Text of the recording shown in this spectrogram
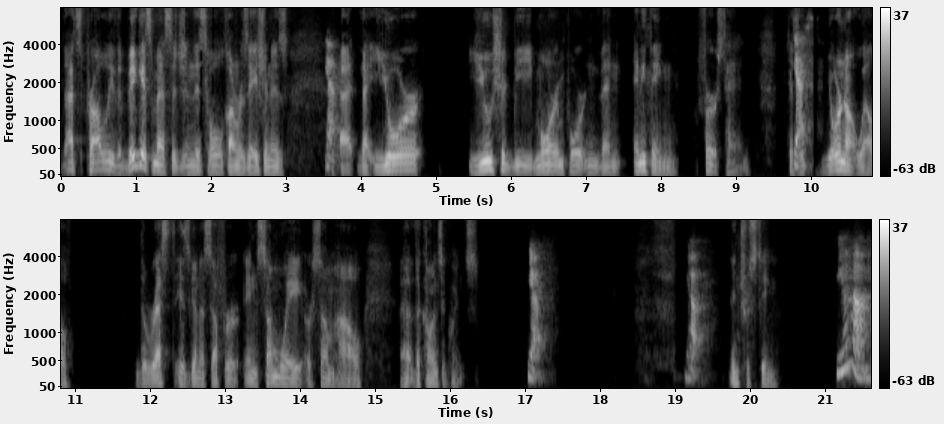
that's probably the biggest message in this whole conversation is Yeah. that that you're you should be more important than anything firsthand because Yes. if you're not well the rest is going to suffer in some way or somehow uh, the consequence Yeah. Yeah. interesting Yeah.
